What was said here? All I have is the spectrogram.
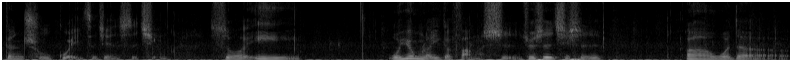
跟橱柜这件事情，所以我用了一个方式，就是其实，呃，我的。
